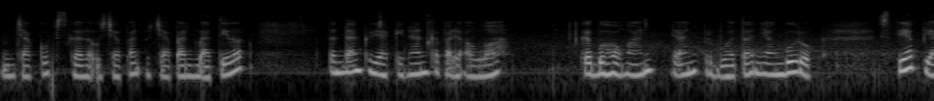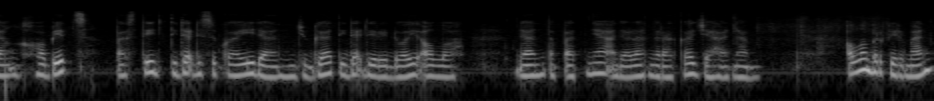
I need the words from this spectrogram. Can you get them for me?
mencakup segala ucapan-ucapan batil tentang keyakinan kepada Allah, kebohongan, dan perbuatan yang buruk. Setiap yang khabits pasti tidak disukai dan juga tidak diridhoi Allah, dan tempatnya adalah neraka jahanam. Allah berfirman,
